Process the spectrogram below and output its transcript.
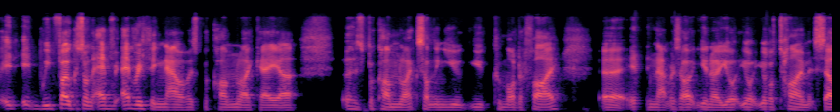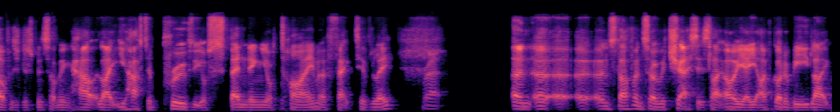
it, we focus on every, everything now has become like a uh, has become like something you you commodify uh, in that result. You know, your your your time itself has just been something how like you have to prove that you're spending your time effectively Right. and uh, uh, and stuff. And so with chess, it's like oh yeah, I've got to be like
